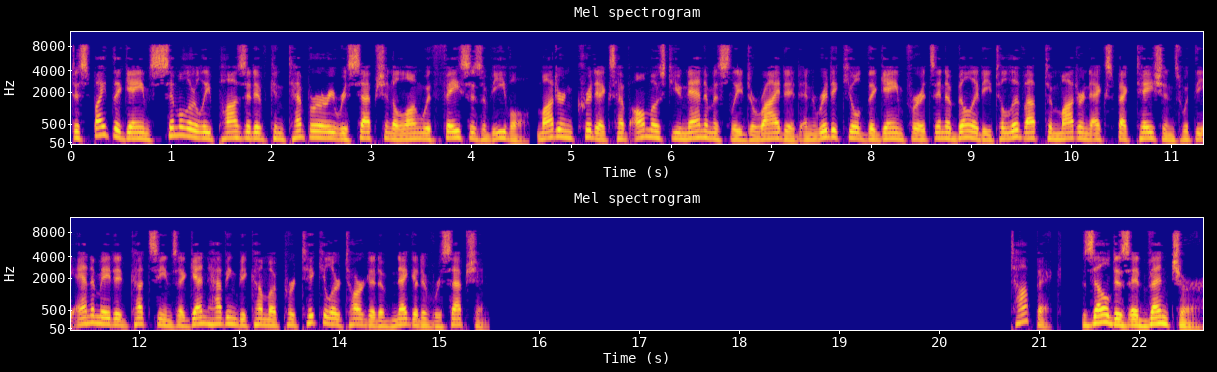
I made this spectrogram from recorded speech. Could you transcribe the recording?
Despite the game's similarly positive contemporary reception along with Faces of Evil, modern critics have almost unanimously derided and ridiculed the game for its inability to live up to modern expectations with the animated cutscenes again having become a particular target of negative reception. Zelda's Adventure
